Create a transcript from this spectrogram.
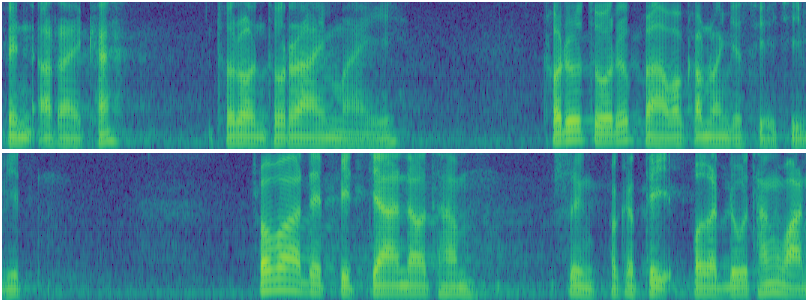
เป็นอะไรคะทุรนทุรายไหม เขารู้ตัวหรือเปล่าว่ากำลังจะเสียชีวิต เพราะว่าได้ปิดจานเราทำ ซึ่งปกติเปิดดูทั้งวัน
